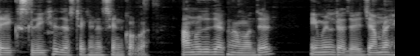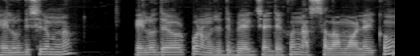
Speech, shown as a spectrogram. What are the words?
টেক্সট লিখে জাস্ট এখানে সেন্ড করবে। আমরা যদি এখন আমাদের ইমেলটা যাই, যে আমরা হেলো দিছিলাম না হেলো দেওয়ার পর আমরা যদি ব্যাক যাই, দেখুন, আসসালামু আলাইকুম।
